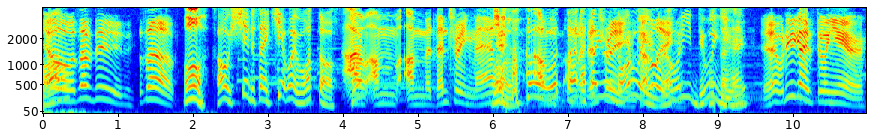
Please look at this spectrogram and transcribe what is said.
Yo, what's up, dude? What's up? Oh, oh shit! It's IKEA. Wait, what the? Fuck? I'm I'm I'm adventuring, man. Whoa. I'm, what the? I'm I thought you were in Norway, bro. What are you doing the here? heck? Yeah, what are you guys doing here?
